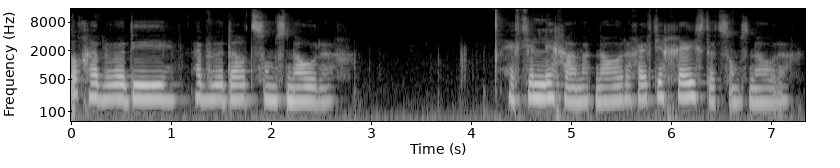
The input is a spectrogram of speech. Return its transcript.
Toch hebben we, die, hebben we dat soms nodig. Heeft je lichaam het nodig? Heeft je geest het soms nodig?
